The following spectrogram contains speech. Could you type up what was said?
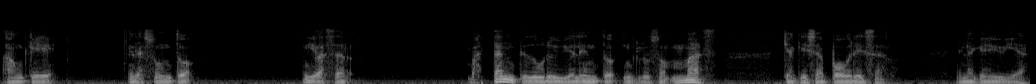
Aunque el asunto iba a ser bastante duro y violento, incluso más que aquella pobreza en la que vivía.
